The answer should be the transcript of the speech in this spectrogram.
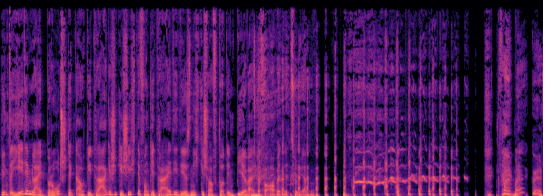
Hinter jedem Leib Brot steckt auch die tragische Geschichte von Getreide, die es nicht geschafft hat, in Bier weiterverarbeitet zu werden. Gefällt mir. Ja, gut.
